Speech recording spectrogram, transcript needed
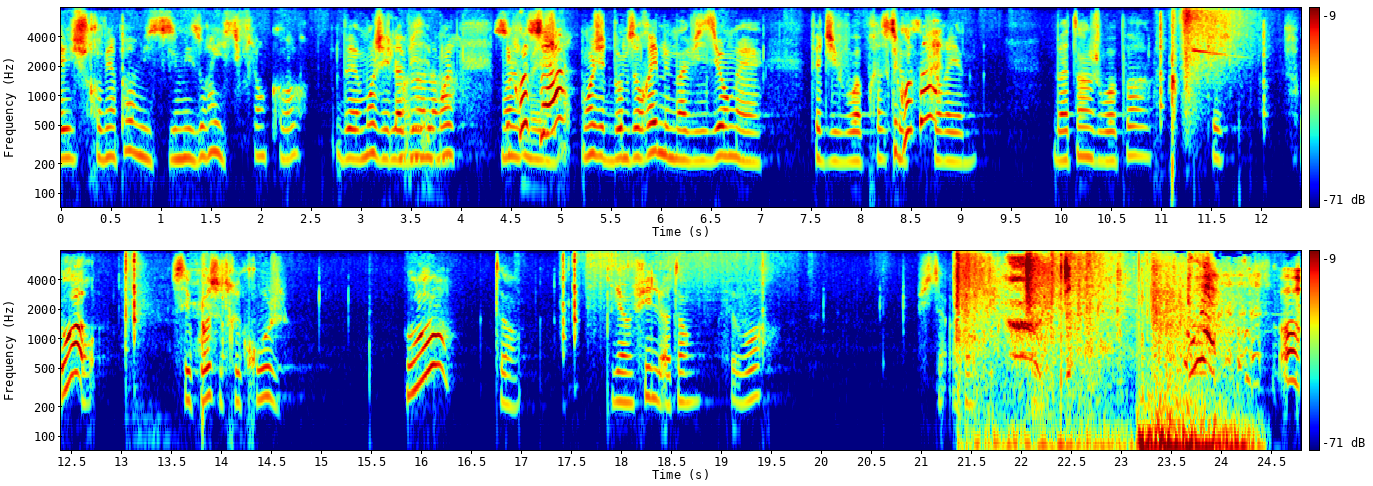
Et je reviens pas, mes, mes oreilles sifflent encore. Ben moi j'ai la Oh là. Moi, moi, quoi je- ça je- Moi j'ai de bonnes oreilles, mais ma vision est. En fait, j'y vois presque quoi ça plus rien. Bah attends, je vois pas. Oh C'est quoi ce truc rouge? Oh Attends. Il y a un fil, attends, fais voir. Putain, attends. Oh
